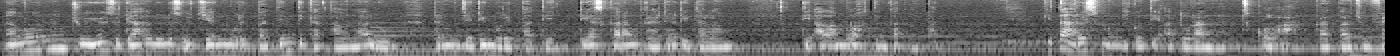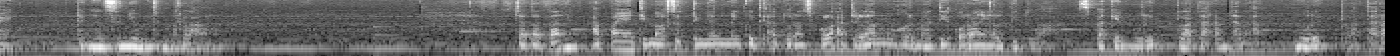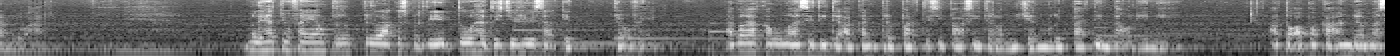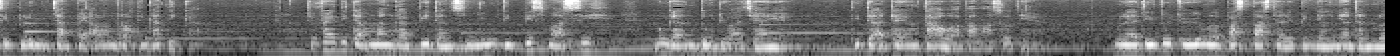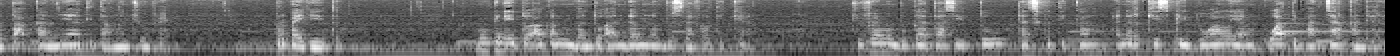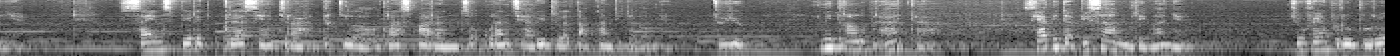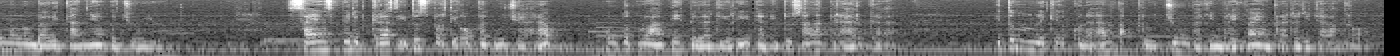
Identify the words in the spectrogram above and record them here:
Namun Juyu sudah lulus ujian murid batin tiga tahun lalu dan menjadi murid batin. Dia sekarang berada di dalam di alam roh tingkat 4. Kita harus mengikuti aturan sekolah, kata Ju Feng dengan senyum cemerlang. Catatan, apa yang dimaksud dengan mengikuti aturan sekolah adalah menghormati orang yang lebih tua sebagai murid pelataran dalam, murid pelataran luar. Melihat Juve yang berperilaku seperti itu, hati Juve sakit. Juve, apakah kamu masih tidak akan berpartisipasi dalam ujian murid batin tahun ini? Atau apakah Anda masih belum mencapai alam roh tingkat 3? Juve tidak menanggapi dan senyum tipis masih menggantung di wajahnya. Tidak ada yang tahu apa maksudnya. Melihat itu, Juyu melepas tas dari pinggangnya dan meletakkannya di tangan Junfeng. Perbaiki itu. Mungkin itu akan membantu Anda menembus level 3. Juve membuka tas itu dan seketika energi spiritual yang kuat dipancarkan darinya. Saint Spirit Grass yang cerah, berkilau, transparan, seukuran jari diletakkan di dalamnya. Juyu, ini terlalu berharga. Saya tidak bisa menerimanya. Jung Feng buru-buru mengembalikannya ke Juyu. Science Spirit Grass itu seperti obat mujarab untuk melatih bela diri dan itu sangat berharga. Itu memiliki kegunaan tak berujung bagi mereka yang berada di dalam roh.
